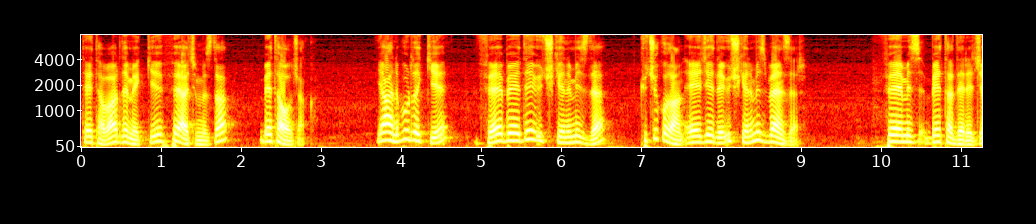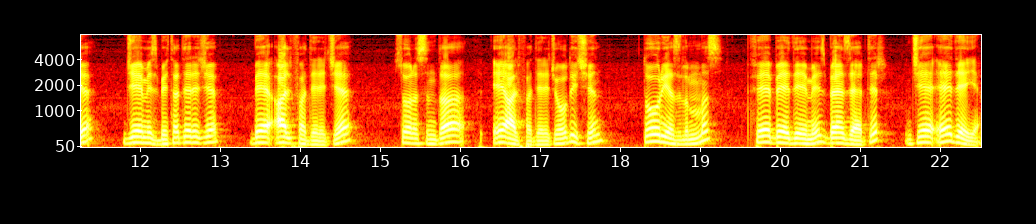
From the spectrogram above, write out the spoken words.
teta var. Demek ki F açımız da beta olacak. Yani buradaki FBD üçgenimizle küçük olan ECD üçgenimiz benzer. F'miz beta derece, C'miz beta derece, B alfa derece, sonrasında E alfa derece olduğu için doğru yazılımımız FBD'miz benzerdir CED'ye.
